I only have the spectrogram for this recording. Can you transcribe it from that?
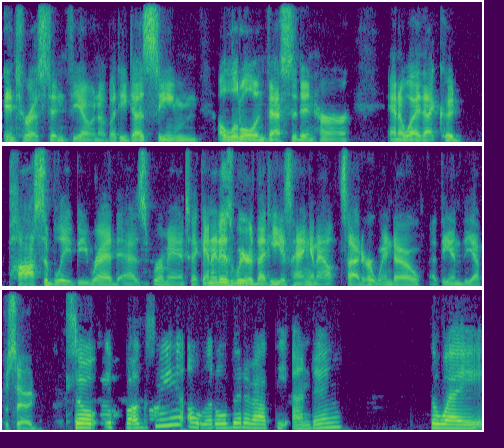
interest in Fiona, but he does seem a little invested in her in a way that could possibly be read as romantic. And it is weird that he is hanging outside her window at the end of the episode. So it bugs me a little bit about the ending. The way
